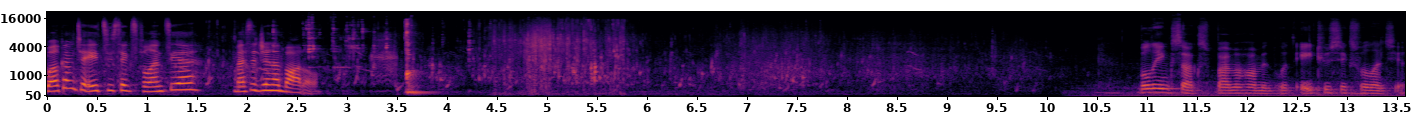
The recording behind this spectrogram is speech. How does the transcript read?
Welcome to 826 Valencia, message in a bottle. Bullying Sucks by Muhammad with 826 Valencia.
